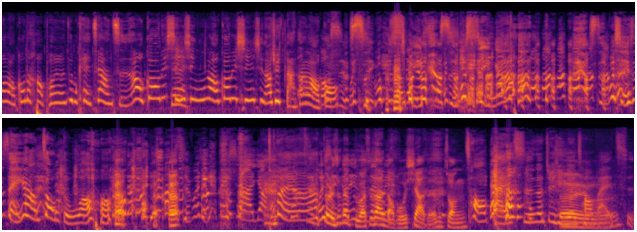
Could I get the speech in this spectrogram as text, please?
我老公的好朋友，你怎么可以这样子？老公，你醒醒！你老公，你醒醒！然后去打他老公，死不行，死不行，死不行啊！死不行是怎样中毒哦？对，死不行被下药，对啊，死不醒真的毒啊，是他老婆下的，那么装超白痴，那剧情真的超白痴。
